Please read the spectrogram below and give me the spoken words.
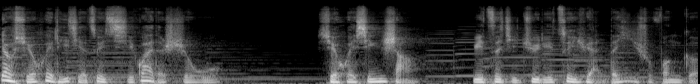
要学会理解最奇怪的事物，学会欣赏与自己距离最远的艺术风格。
